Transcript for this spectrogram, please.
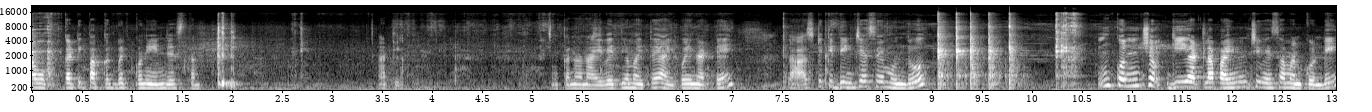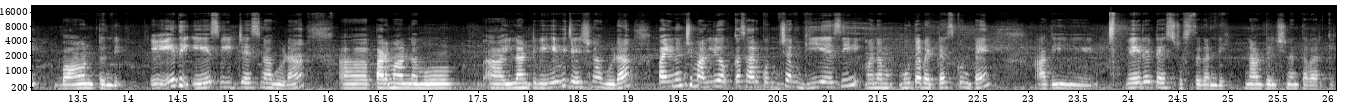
ఆ ఒక్కటి పక్కకు పెట్టుకొని ఏం చేస్తాం? అట్లా. ఇంకా నా నైవేద్యం అయితే అయిపోయినట్టే. లాస్ట్కి దించేసే ముందు ఇంకొంచెం గీ అట్లా పైనుంచి వేసామనుకోండి బాగుంటుంది. ఏది ఏ స్వీట్ చేసినా కూడా పరమాన్నము ఇలాంటివి ఏవి చేసినా కూడా పైనుంచి మళ్ళీ ఒక్కసారి కొంచెం గీ వేసి మనం మూత పెట్టేసుకుంటే అది వేరే టేస్ట్ వస్తుందండి నాకు తెలిసినంత వరకు.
